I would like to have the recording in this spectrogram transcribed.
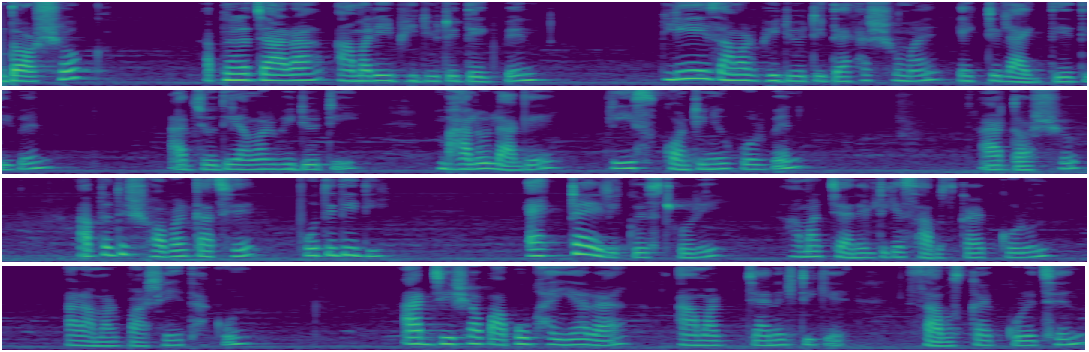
দর্শক, আপনারা যারা আমার এই ভিডিওটি দেখবেন প্লিজ আমার ভিডিওটি দেখার সময় একটি লাইক দিয়ে দিবেন। আর যদি আমার ভিডিওটি ভালো লাগে প্লিজ কন্টিনিউ করবেন। আর দর্শক, আপনাদের সবার কাছে প্রতিদিনই একটাই রিকোয়েস্ট করি, আমার চ্যানেলটিকে সাবস্ক্রাইব করুন আর আমার পাশেই থাকুন। আর যেসব আপু ভাইয়ারা আমার চ্যানেলটিকে সাবস্ক্রাইব করেছেন,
